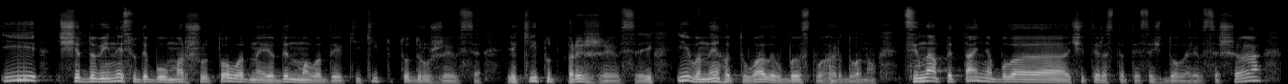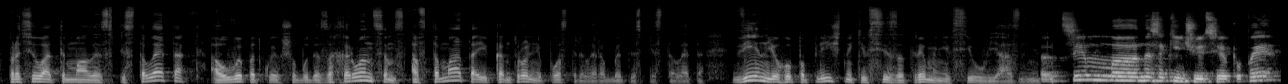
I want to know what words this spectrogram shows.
І ще до війни сюди був маршрутований один молодик, який тут одружився, який тут прижився, і вони готували вбивство Гордонов. Ціна питання була 400 тисяч доларів США. Працювати мали з пістолета. А у випадку, якщо буде захоронцем, з автомата і контрольні постріли робити з пістолета. Він, його поплічники, всі затримані, всі ув'язнені. Цим е, не закінчується епопея.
